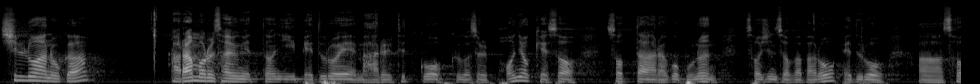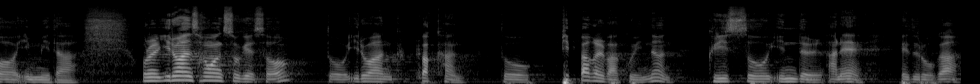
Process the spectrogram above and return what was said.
실루아노가 아람어를 사용했던 이 베드로의 말을 듣고 그것을 번역해서 썼다라고 보는 서신서가 바로 베드로서입니다. 오늘 이러한 상황 속에서 또 이러한 극박한 또 핍박을 받고 있는 그리스도인들 안에 베드로가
